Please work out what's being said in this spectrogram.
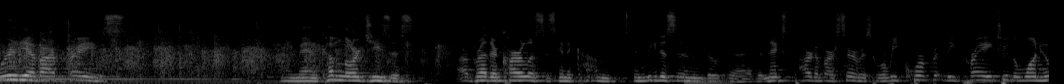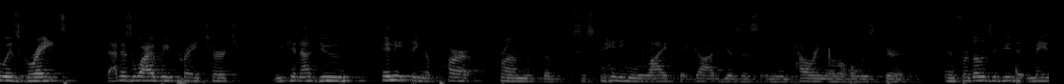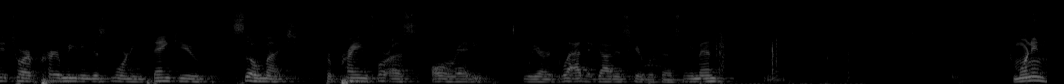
Worthy of our praise. Amen. Come, Lord Jesus. Our brother Carlos is going to come and lead us in the, uh, the next part of our service where we corporately pray to the one who is great. That is why we pray, church. We cannot do anything apart from the sustaining life that God gives us and the empowering of the Holy Spirit. And for those of you that made it to our prayer meeting this morning, thank you so much for praying for us already. We are glad that God is here with us. Amen. Good morning.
